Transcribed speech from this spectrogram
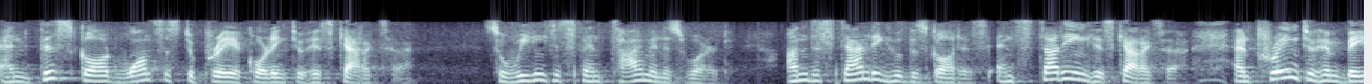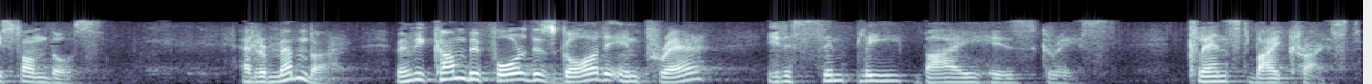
And this God wants us to pray according to His character. So we need to spend time in His Word, understanding who this God is, and studying His character, and praying to Him based on those. And remember, when we come before this God in prayer, it is simply by His grace, cleansed by Christ.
